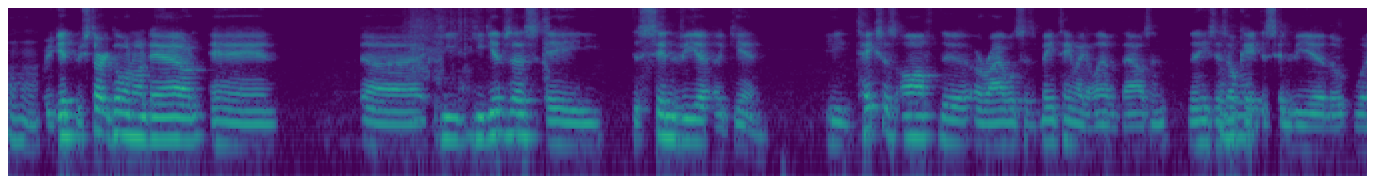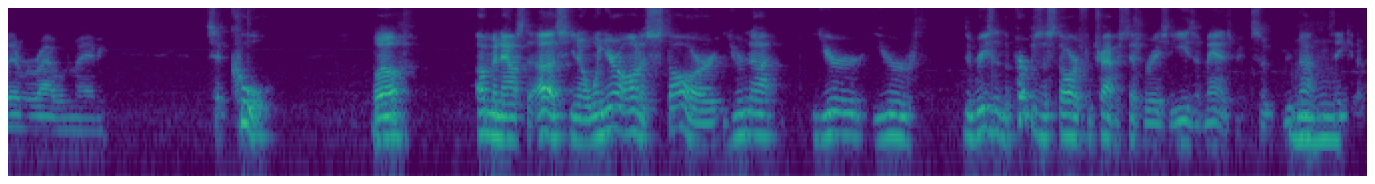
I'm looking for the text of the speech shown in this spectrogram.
Mhm. We get we start going on down, and uh, he he gives us a descend via again. He takes us off the arrival, says maintain like eleven thousand. Then he says, Mhm. "Okay, descend via the whatever arrival in Miami." I said, "Cool." Well, unbeknownst to us, you know, when you're on a star, you're not you're you're the reason the purpose of stars for traffic separation, ease of management. So you're not Mhm. thinking of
